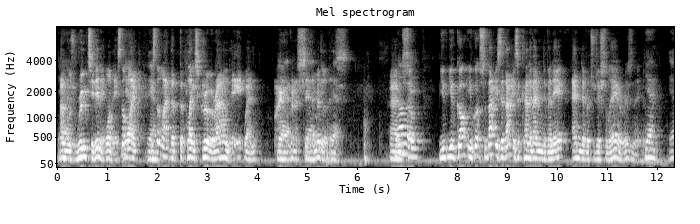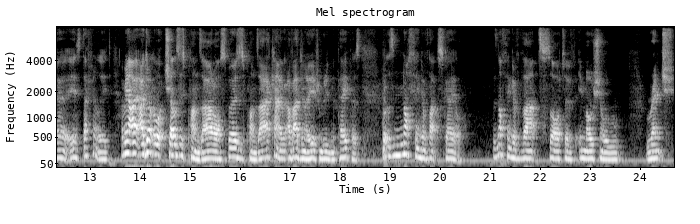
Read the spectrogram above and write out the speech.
Yeah. and was rooted in it, wasn't it? It's not Yeah, like it's not like the, the place grew around it. It went Yeah, I'm going to sit in the middle of yeah. this. Um, No, so you've, you've got you've got so that is a, that is a kind of end of an e- end of a traditional era, isn't it? Yeah, yeah, it is definitely. I mean, I, I don't know what Chelsea's plans are or Spurs' plans are. I kind of I've had an idea from reading the papers, but there's nothing of that scale. There's nothing of that sort of emotional wrench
